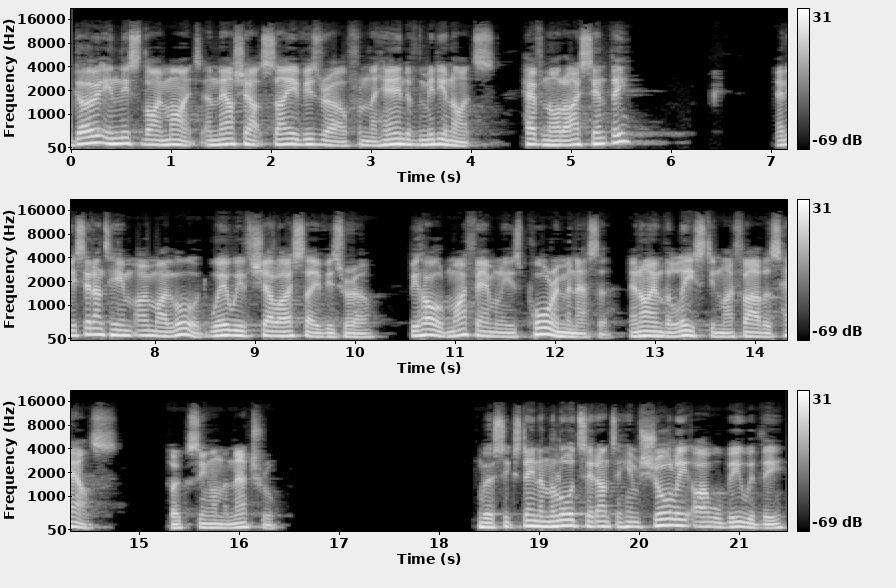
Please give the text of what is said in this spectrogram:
Go in this thy might, and thou shalt save Israel from the hand of the Midianites. Have not I sent thee? And he said unto him, O my Lord, wherewith shall I save Israel? Behold, my family is poor in Manasseh, and I am the least in my father's house. Focusing on the natural. Verse 16, And the Lord said unto him, Surely I will be with thee,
